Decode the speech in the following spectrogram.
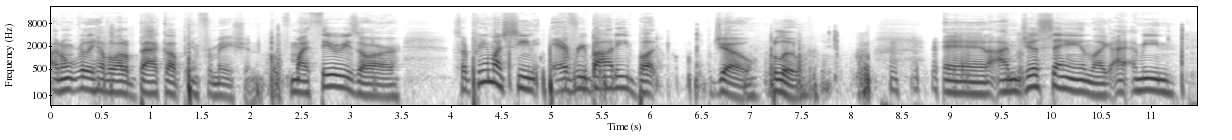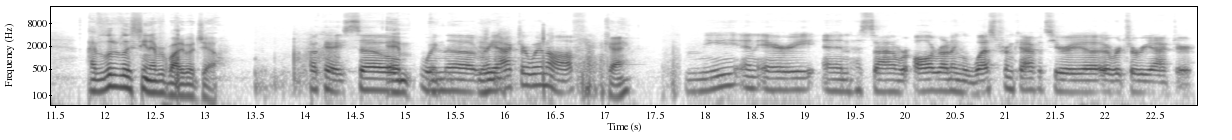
I don't really have a lot of backup information. But my theories are, so I've pretty much seen everybody but Joe Blue, and I'm just saying, like I, I mean, I've literally seen everybody but Joe. Okay, so Um, when the yeah. reactor went off, Okay. me and Ari and Hassan were all running west from cafeteria over to reactor.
